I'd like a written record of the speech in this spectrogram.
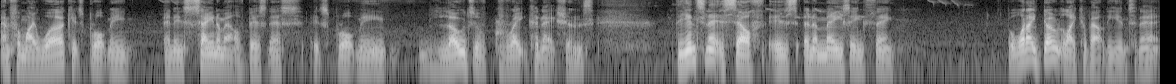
And for my work, it's brought me an insane amount of business. It's brought me loads of great connections. The internet itself is an amazing thing. But what I don't like about the internet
